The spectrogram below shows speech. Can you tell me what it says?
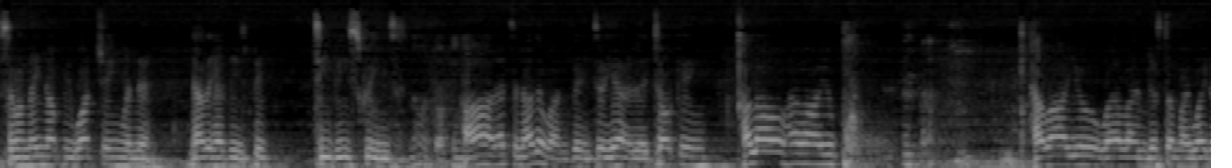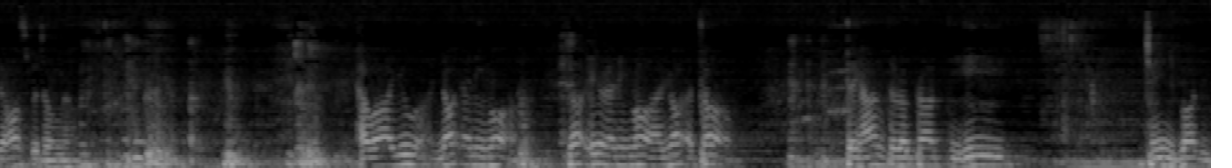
Someone may not be watching when they now they have these big TV screens. no talking. Ah, that's another one thing too. Yeah, they're talking. Hello, how are you? How are you? Well, I'm just on my way to hospital now. How are you? Not anymore. Not here anymore. Not at all. Dehantara. He changed body.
